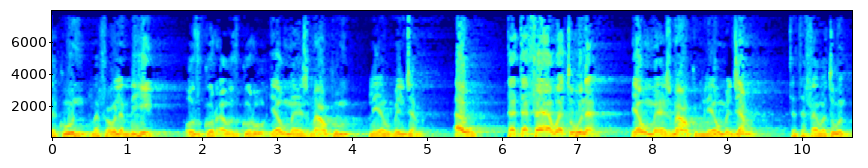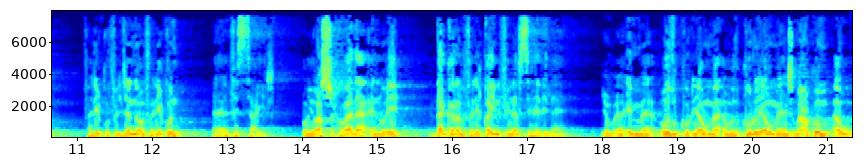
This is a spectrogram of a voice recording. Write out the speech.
تكون مفعولا به اذكر أو اذكروا يوم يجمعكم ليوم الجمع. أو تتفاوتون يوم يجمعكم ليوم الجمع. تتفاوتون. فريق في الجنة وفريق آه، في السعير. ويرشح هذا أنه إيه؟ ذكر الفريقين في نفس هذه الآية. يبقى إما اذكر يوم أو اذكروا يوم يجمعكم أو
